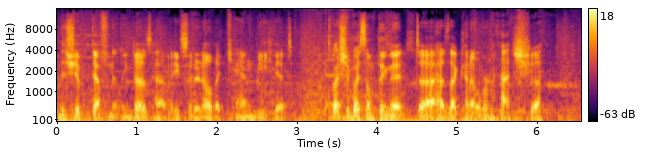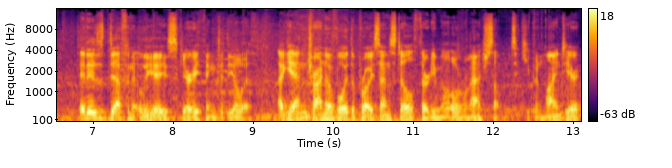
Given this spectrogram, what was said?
This ship definitely does have a Citadel that can be hit, especially by something that uh, has that kind of overmatch. Uh, it is definitely a scary thing to deal with. Again, trying to avoid the Preußen still, 30 mil overmatch, something to keep in mind here.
